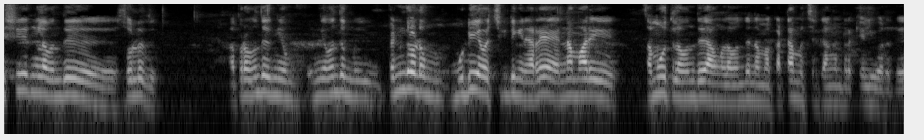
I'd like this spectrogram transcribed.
விஷயங்களை வந்து சொல்லுது. அப்புறம் வந்து இங்கே இங்கே வந்து பெண்களோட முடியை வச்சுக்கிட்டு இங்கே நிறைய என்ன மாதிரி சமூகத்தில் வந்து அவங்கள வந்து நம்ம கட்டமைச்சிருக்காங்கன்ற கேள்வி வருது.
